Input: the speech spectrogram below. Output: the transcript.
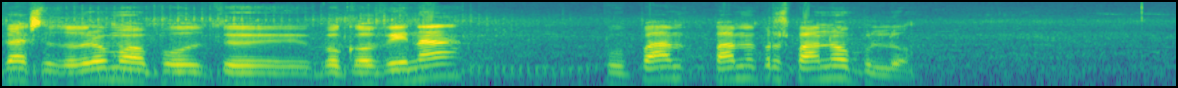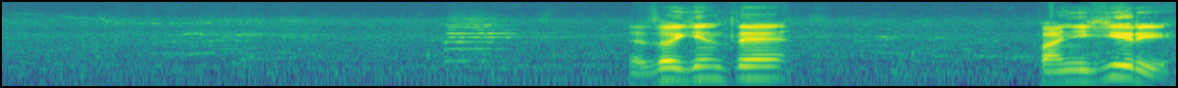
Κοιτάξτε το δρόμο από τη Βοκοβίνα που πάμε, πάμε προς Πανόπουλο. Εδώ γίνεται πανηγύρι.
